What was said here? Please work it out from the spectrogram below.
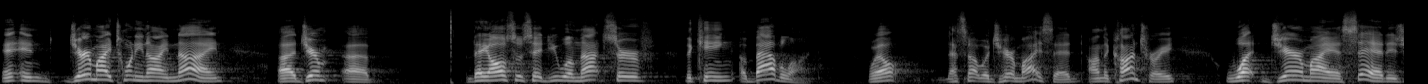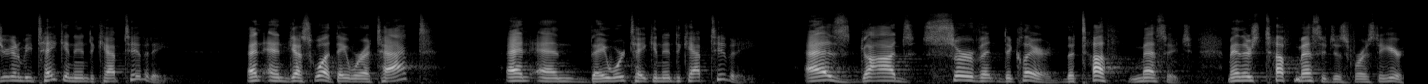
In, in Jeremiah 29 9, uh, Jer- uh, they also said, You will not serve the king of Babylon. Well, that's not what Jeremiah said. On the contrary, what Jeremiah said is, You're going to be taken into captivity. And, and guess what? They were attacked and, and they were taken into captivity as God's servant declared. The tough message. Man, there's tough messages for us to hear.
